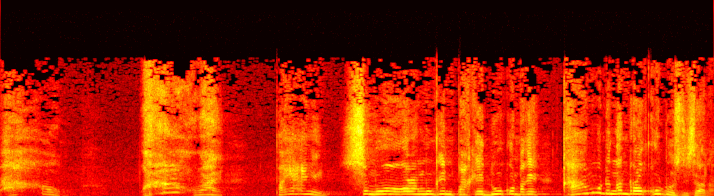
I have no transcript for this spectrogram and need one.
Wow. Wow, wow. Bayangin, semua orang mungkin pakai dukun, pakai kamu dengan Roh Kudus di sana.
